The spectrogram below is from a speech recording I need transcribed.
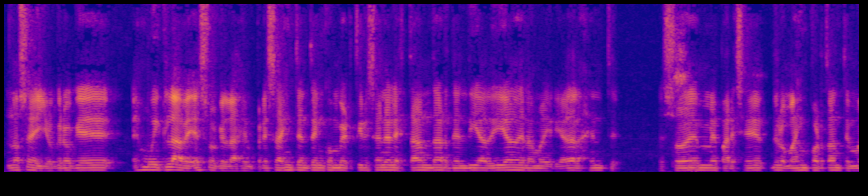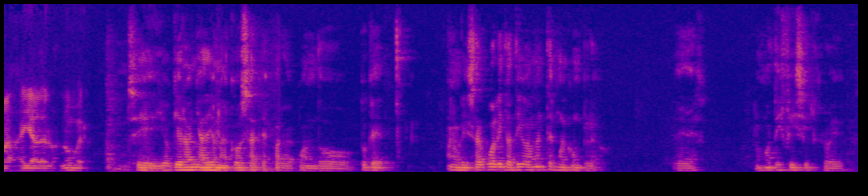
no sé, yo creo que es muy clave eso, que las empresas intenten convertirse en el estándar del día a día de la mayoría de la gente. Eso me parece de lo más importante, más allá de los números. Sí, yo quiero añadir una cosa que es para cuando. Porque analizar cualitativamente es muy complejo. Es lo más difícil, creo yo.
